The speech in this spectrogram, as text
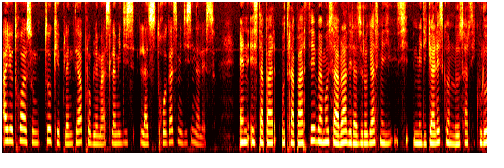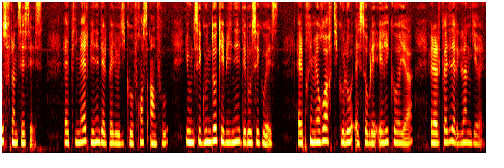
Hay otro asunto que plantea problemas, la las drogas medicinales. En esta otra parte vamos a hablar de las drogas medicales con los artículos franceses. El primer viene del periódico France Info y un segundo que viene de los ECOES. El primer artículo es sobre Eric Correa, el alcalde del Gran Guerre.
